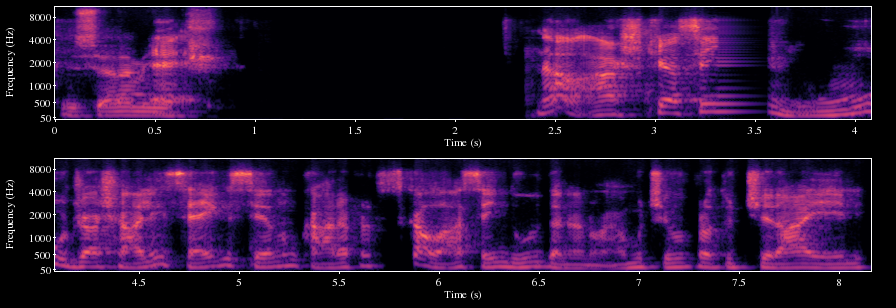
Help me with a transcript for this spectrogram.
Sinceramente. É. Não, acho que assim, o Josh Allen segue sendo um cara para tu escalar, sem dúvida, né? Não é motivo para tu tirar ele.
